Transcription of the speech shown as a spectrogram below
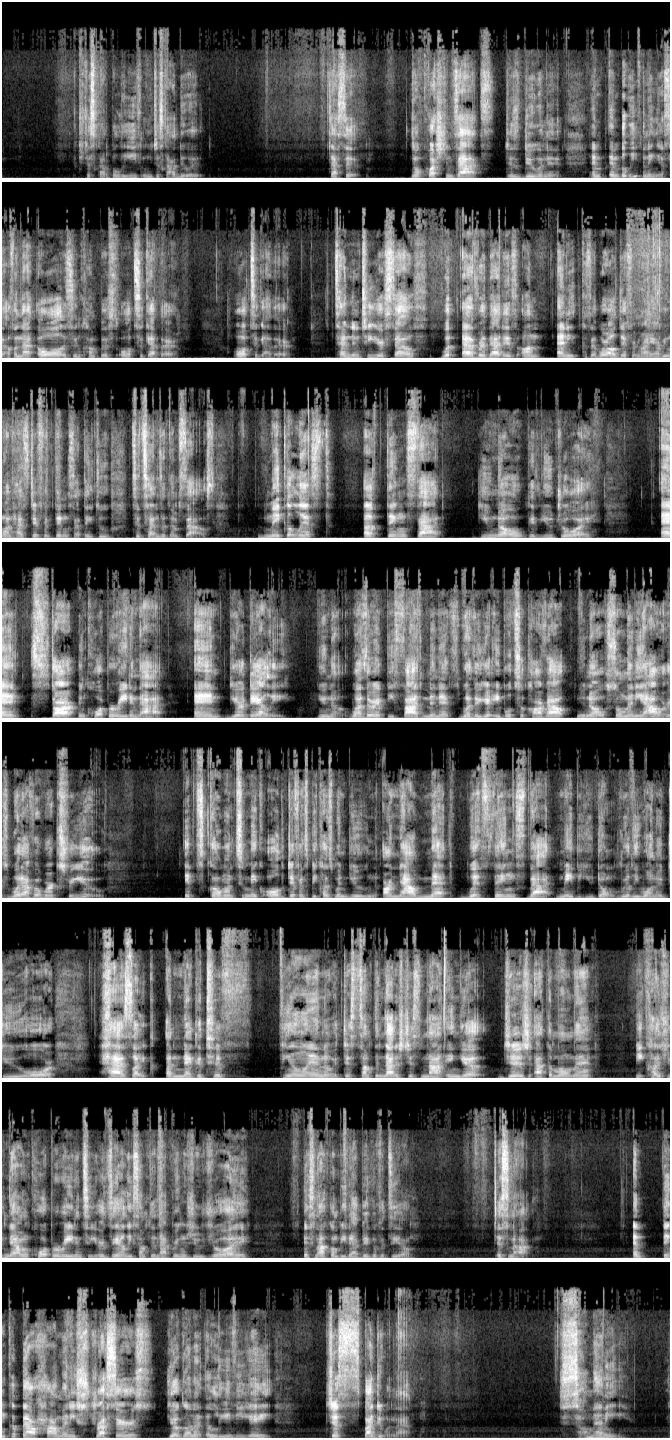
But you just got to believe and you just got to do it. That's it. No questions asked, just doing it and, and believing in yourself. And that all is encompassed all together. All together. Tending to yourself whatever that is on any because we're all different right? Everyone has different things that they do to tend to themselves. Make a list of things that you know give you joy and start incorporating that and your daily you know whether it be five minutes whether you're able to carve out you know so many hours whatever works for you it's going to make all the difference because when you are now met with things that maybe you don't really want to do or has like a negative feeling or just something that is just not in your judge at the moment because you now incorporate into your daily something that brings you joy it's not going to be that big of a deal. It's not. And think about how many stressors you're going to alleviate just by doing that so many.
